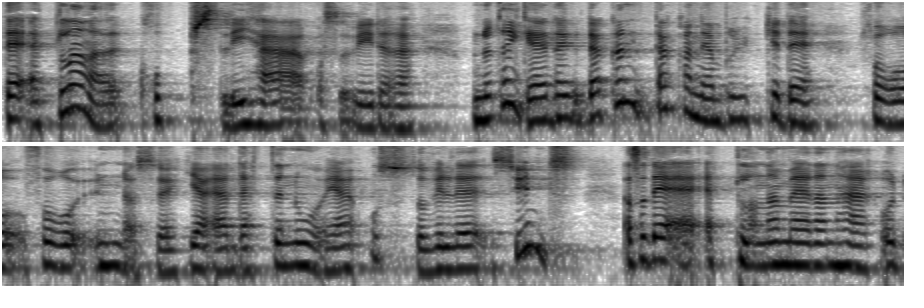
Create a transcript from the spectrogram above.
Det er et eller annet kroppslig her osv. Jeg, da- da kan, da kan jeg bruke det for for å undersøke ja, er dette noe jeg også ville synes. Altså Det er et eller annet med den her Og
